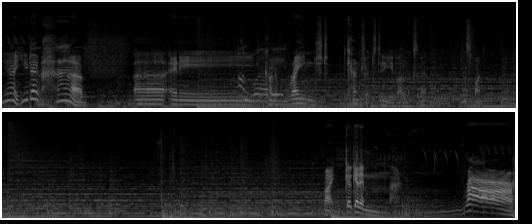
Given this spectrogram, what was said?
yeah, you don't have uh, any kind of ranged cantrips, do you? By the looks of it, that's fine. Right, go get him! Rawr!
